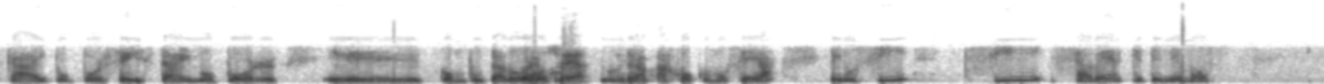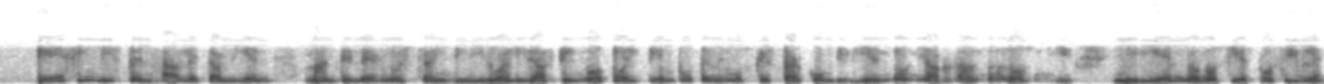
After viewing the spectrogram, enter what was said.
Skype o por FaceTime o por eh, computadora, como sea. trabajo, como sea, pero sí, sí saber que tenemos, que es indispensable también mantener nuestra individualidad, que no todo el tiempo tenemos que estar conviviendo, ni hablándonos, ni, ni viéndonos. Si es posible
